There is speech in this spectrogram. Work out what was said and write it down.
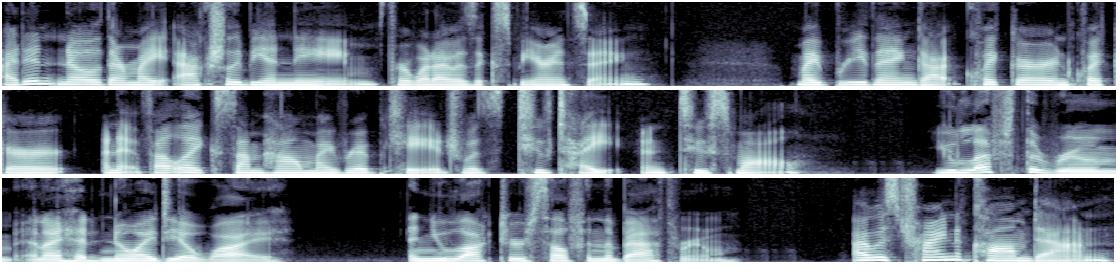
I didn't know there might actually be a name for what I was experiencing. My breathing got quicker and quicker, and it felt like somehow my rib cage was too tight and too small. You left the room, and I had no idea why. And you locked yourself in the bathroom. I was trying to calm down.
